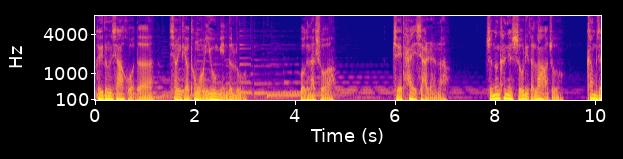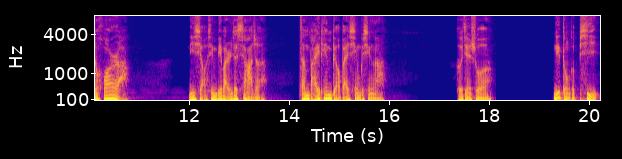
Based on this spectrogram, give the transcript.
黑灯瞎火的。像一条通往幽冥的路，我跟他说：“这也太吓人了，只能看见手里的蜡烛，看不见花儿啊！你小心别把人家吓着，咱白天表白行不行啊？”何健说：“你懂个屁，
